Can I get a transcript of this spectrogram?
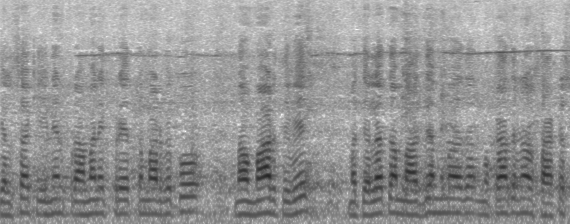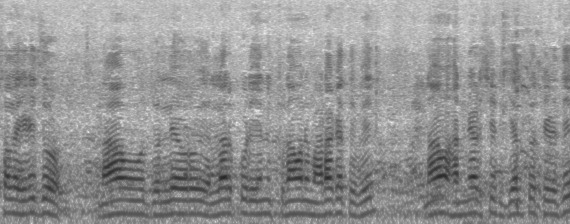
ಗೆಲ್ಸಕ್ಕೆ ಏನೇನು ಪ್ರಾಮಾಣಿಕ ಪ್ರಯತ್ನ ಮಾಡಬೇಕು ನಾವು ಮಾಡ್ತೀವಿ. ಮತ್ತೆಲ್ಲ ತಮ್ಮ ಮಾಧ್ಯಮದ ಮುಖಾಂತರ ನಾವು ಸಾಕಷ್ಟು ಸಲ ಹಿಡಿದು ನಾವು ಜೊಲ್ಲೆಯವರು ಎಲ್ಲರೂ ಕೂಡ ಏನು ಚುನಾವಣೆ ಮಾಡಾಕತ್ತೀವಿ. ನಾವು ಹನ್ನೆರಡು ಸೀಟ್ ಗೆಲ್ತು ತಿಳಿದು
